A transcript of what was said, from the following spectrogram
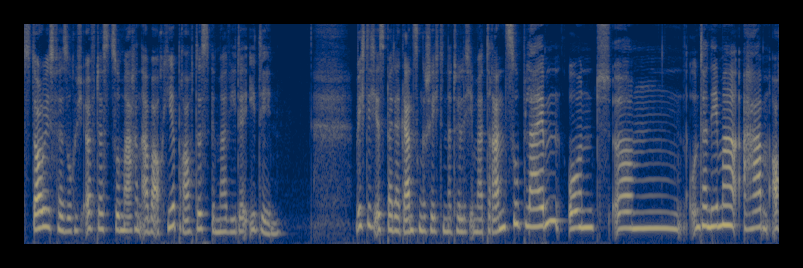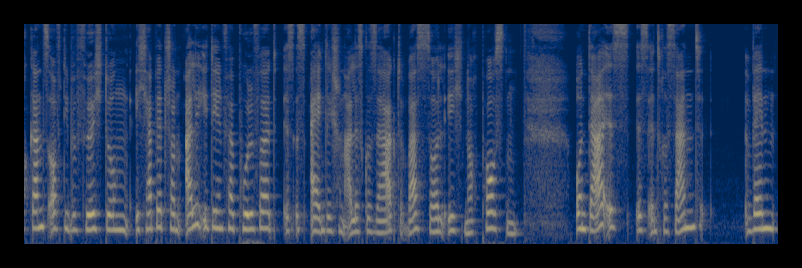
Stories versuche ich öfters zu machen, aber auch hier braucht es immer wieder Ideen. Wichtig ist bei der ganzen Geschichte natürlich immer dran zu bleiben und ähm, Unternehmer haben auch ganz oft die Befürchtung, ich habe jetzt schon alle Ideen verpulvert, es ist eigentlich schon alles gesagt, was soll ich noch posten? Und da ist es interessant, wenn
